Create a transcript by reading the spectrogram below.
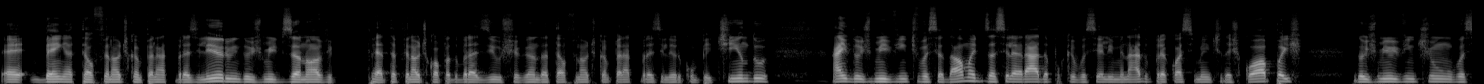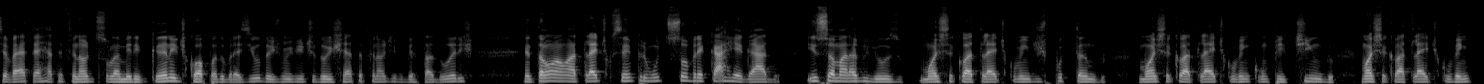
é, bem até o final de Campeonato Brasileiro. Em 2019, reta final de Copa do Brasil, chegando até o final de Campeonato Brasileiro competindo. Aí em 2020 você dá uma desacelerada porque você é eliminado precocemente das Copas. 2021 você vai até a reta final de Sul-Americana e de Copa do Brasil. 2022 reta final de Libertadores. Então é um Atlético sempre muito sobrecarregado. Isso é maravilhoso. Mostra que o Atlético vem disputando, mostra que o Atlético vem competindo, mostra que o Atlético vem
